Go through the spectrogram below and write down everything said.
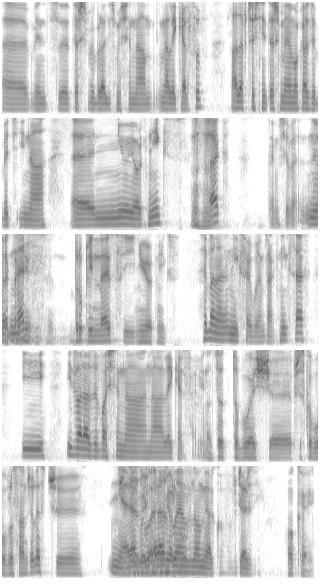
e, więc e, też wybraliśmy się na, na Lakersów, ale wcześniej też miałem okazję być i na e, New York Knicks, Mhm. tak? Tak mi się. New York Tak, tak, Nets. Brooklyn Nets i New York Knicks. Chyba na Knicksach byłem, tak, Knicksach i, i dwa razy właśnie na, na Lakersach, więc No to, to byłeś, e, wszystko było w Los Angeles, czy... nie, czy raz, byłeś raz byłem w Nowym Jorku, w Jersey. Okej.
